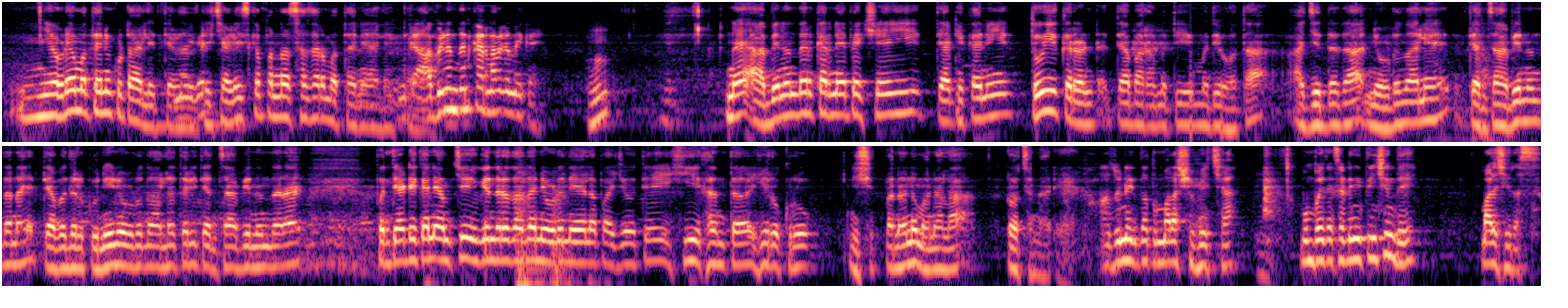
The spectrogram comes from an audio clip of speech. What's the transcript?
एवढ्या मताने कुठं आले? ते? चाळीस का पन्नास हजार मताने आले अभिनंदन करणार का नाही काय? नाही अभिनंदन करण्यापेक्षाही त्या ठिकाणी तोही करंट त्या बारामतीमध्ये होता. अजितदादा निवडून आले त्यांचं अभिनंदन आहे. त्याबद्दल कुणी निवडून आलं तरी त्यांचं अभिनंदन आहे. पण त्या ठिकाणी आमचे योगेंद्रदादा निवडून यायला पाहिजे होते. ही खंत ही रुखरुख निश्चितपणानं मनाला टोचणारी आहे. अजून एकदा तुम्हाला शुभेच्छा. मुंबई तकसाठी नितीन शिंदे माळशिरस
